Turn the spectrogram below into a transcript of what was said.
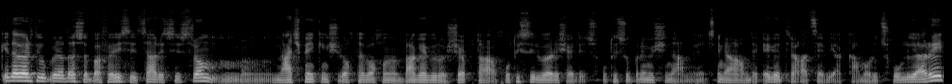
კიდევ ერთი უპირატესობა Facebook-ის არის ის, რომ matchmaking-ში რო ხდება ხოლმე ბაგები რო შეხვდა 5 სილვერი შედის, 5 სუპრიმიში ნამი, წინააღმდეგ ეგეთი რაღაცები აქ გამორიცხული არის.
